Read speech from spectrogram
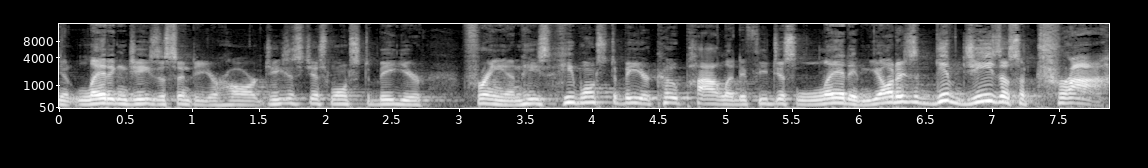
you know, letting Jesus into your heart. Jesus just wants to be your friend. He's, he wants to be your co pilot if you just let him. You ought to just give Jesus a try.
